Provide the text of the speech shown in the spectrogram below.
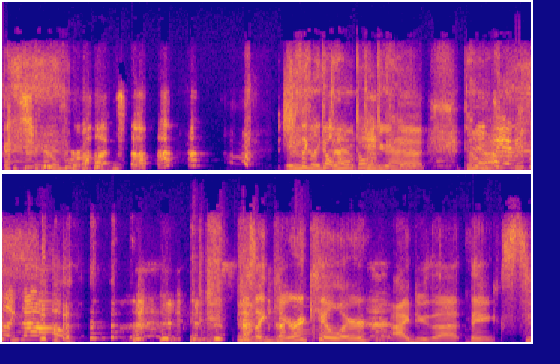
to Rhonda. She's like, like, don't, don't, do that. that. Don't. Yeah. And he's like, no. he's like, you're a killer. I do that. Thanks.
